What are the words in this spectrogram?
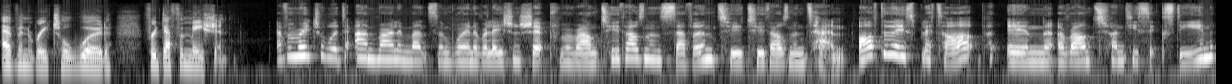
Evan Rachel Wood, for defamation. Evan Rachel Wood and Marilyn Manson were in a relationship from around 2007 to 2010. After they split up in around 2016,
